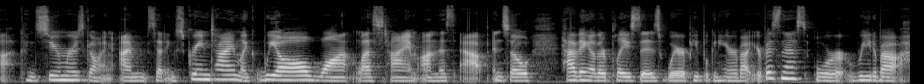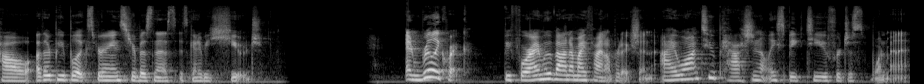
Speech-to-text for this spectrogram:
uh, consumers going, I'm setting screen time. Like we all want less time on this app. And so having other places where people can hear about your business or read about how other people experience your business is going to be huge. And really quick, before I move on to my final prediction, I want to passionately speak to you for just one minute.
